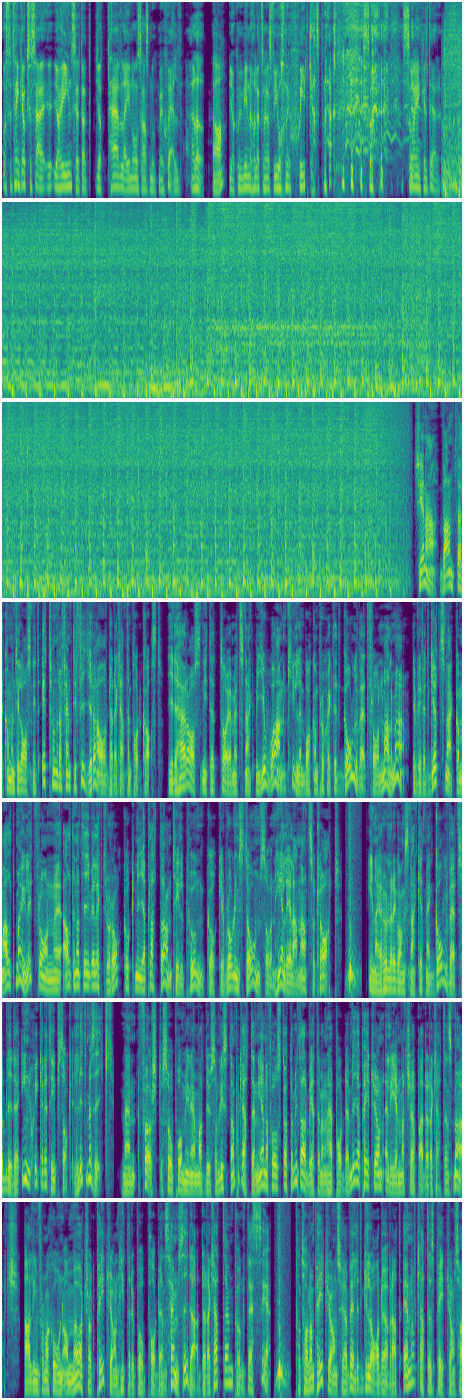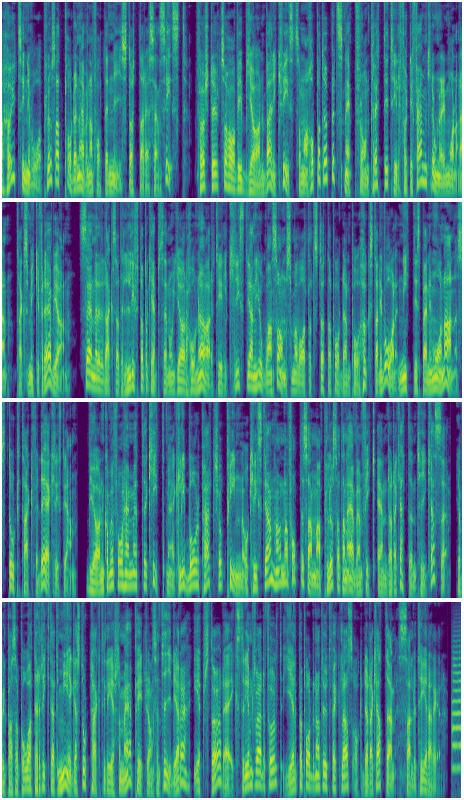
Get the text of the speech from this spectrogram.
Och så tänker jag också så här, jag har insett att jag tävlar ju någonstans mot mig själv, eller hur? Ja. Jag kommer vinna hur lätt som helst för Johan är skitkass på det här. så, så enkelt är det. Tjena! Varmt välkommen till avsnitt 154 av Döda katten Podcast. I det här avsnittet tar jag med ett snack med Johan, killen bakom projektet Golvet från Malmö. Det blev ett gött snack om allt möjligt från eh, alternativ elektrorock och nya plattan till punk och Rolling Stones och en hel del annat såklart. Innan jag rullar igång snacket med golvet så blir det inskickade tips och lite musik. Men först så påminner jag om att du som lyssnar på katten gärna får stötta mitt arbete med den här podden via Patreon eller genom att köpa Döda Kattens merch. All information om merch och Patreon hittar du på poddens hemsida dödakatten.se. På tal om Patreon så är jag väldigt glad över att en av kattens Patreons har höjt sin nivå plus att podden även har fått en ny stöttare sen sist. Först ut så har vi Björn Bergqvist som har hoppat upp ett snäpp från 30 till 45 kronor i månaden. Tack så mycket för det Björn! Sen är det dags att lyfta på kepsen och göra honör till Christian Johansson som har valt att stötta podden på högsta nivån, 90 spänn i månaden. Stort tack för det Christian! Björn kommer få hem ett kit med klibbor, patch och pin och Christian han har fått detsamma plus att han även fick en Döda katten-tygkasse. Jag vill passa på att rikta ett megastort tack till er som är Patreon sedan tidigare. Ert stöd är extremt värdefullt, hjälper podden att utvecklas och Döda katten saluterar er.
